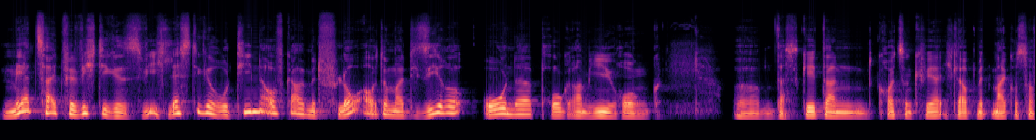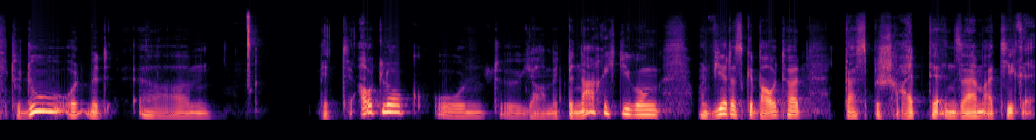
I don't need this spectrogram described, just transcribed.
Mehr Zeit für Wichtiges, wie ich lästige Routinenaufgabe mit Flow automatisiere ohne Programmierung. Ähm, das geht dann kreuz und quer, ich glaube, mit Microsoft To Do und mit, ähm, mit Outlook und äh, ja, mit Benachrichtigungen. Und wie er das gebaut hat, das beschreibt er in seinem Artikel.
